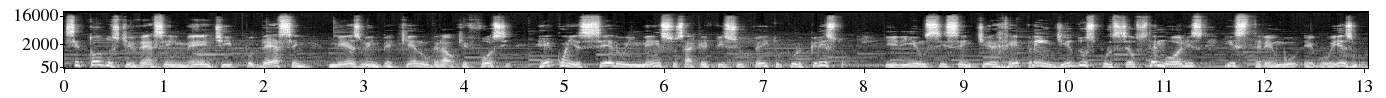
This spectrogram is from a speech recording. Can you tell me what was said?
Se todos tivessem em mente e pudessem, mesmo em pequeno grau que fosse, reconhecer o imenso sacrifício feito por Cristo, iriam se sentir repreendidos por seus temores e extremo egoísmo.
